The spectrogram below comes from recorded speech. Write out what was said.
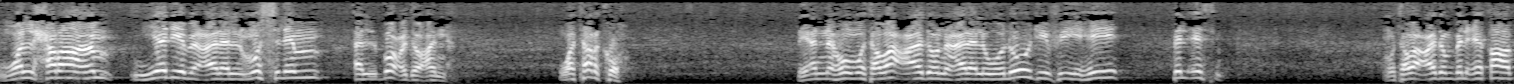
والحرام يجب على المسلم البعد عنه وتركه لأنه متوعد على الولوج فيه بالإثم متوعد بالعقاب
